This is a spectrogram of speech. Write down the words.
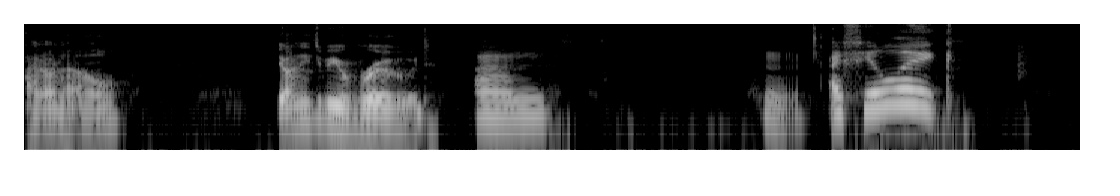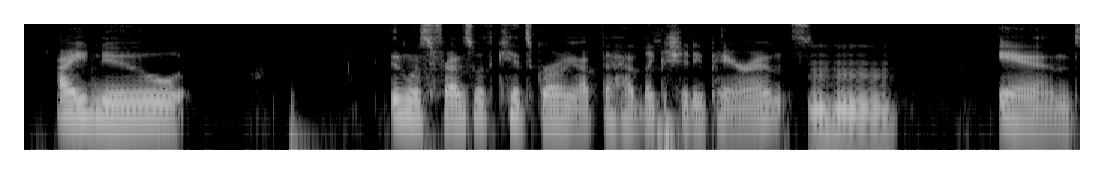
I don't know. You don't need to be rude. Um, hmm. I feel like I knew and was friends with kids growing up that had like shitty parents, Mm-hmm. and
